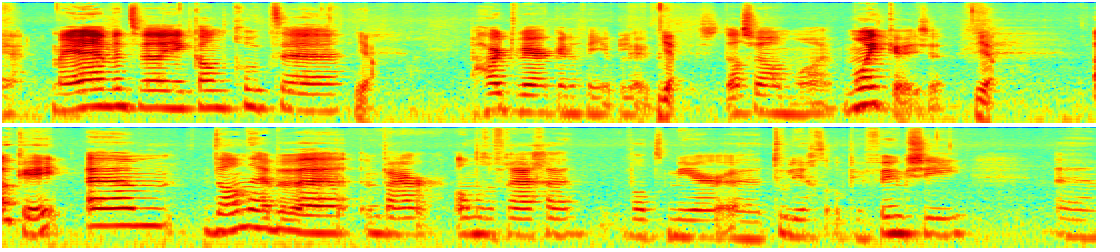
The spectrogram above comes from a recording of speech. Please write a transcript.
ja. Maar jij bent wel, je kan goed eh, Ja. Hard werken en dat vind je ook leuk. Ja. Dus dat is wel een mooi, mooie keuze. Ja. Oké, ehm, dan hebben we een paar andere vragen. Wat meer eh, toelichten op je functie. Ehm,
